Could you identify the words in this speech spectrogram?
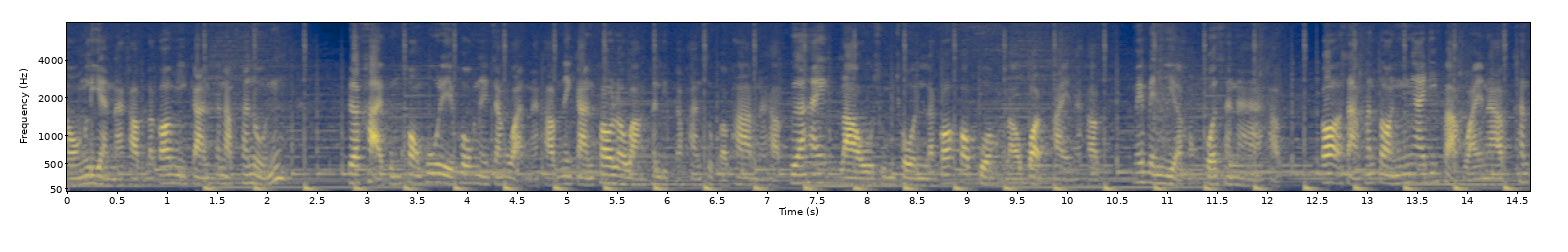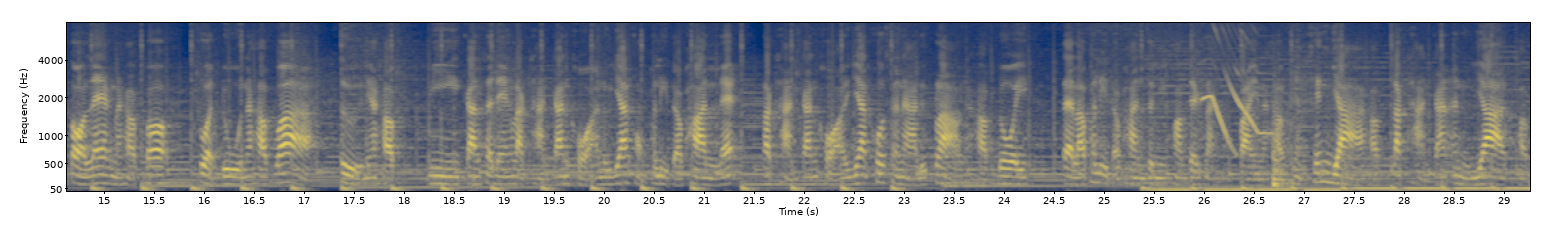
ร้องเรียนนะครับ แล้วก็มีการสนับสนุนเครือข่ายคุ้มครองผู้บริโภคในจังหวัดนะครับ ในการเฝ้าระวังผลิตภัณฑ์สุขภาพนะครับ เพื่อให้เราชุมชน และก็ครอบครัวของเราปลอดภัยนะครับ ไม่เป็นเหยื่อของโฆษณาครับก็สามขั้นตอนง่ายๆที่ฝากไว้นะครับ ขั้นตอนแรกนะครับ ก็ตรวจดูนะครับว่าสื่อเนี่ยครับ มีการแสดงหลักฐานการขออนุญาตของผลิตภัณฑ์ และหลักฐานการขออนุญาตโฆษณาหรือเปล่านะครับ โดยแต่ละผลิตภัณฑ์จะมีความแตกต่างกันไปนะครับ อย่างเช่นยาครับหลักฐานการอนุญาตครับ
